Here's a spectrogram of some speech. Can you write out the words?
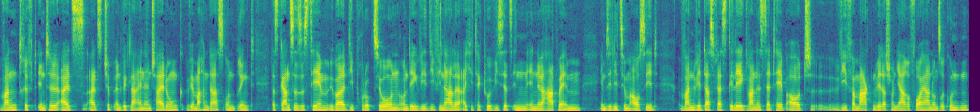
wann trifft Intel als, als Chip-Entwickler eine Entscheidung, wir machen das und bringt das ganze System über die Produktion und irgendwie die finale Architektur, wie es jetzt in, in der Hardware im, im Silizium aussieht. Wann wird das festgelegt, wann ist der Tape-out, wie vermarkten wir das schon Jahre vorher an unsere Kunden.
